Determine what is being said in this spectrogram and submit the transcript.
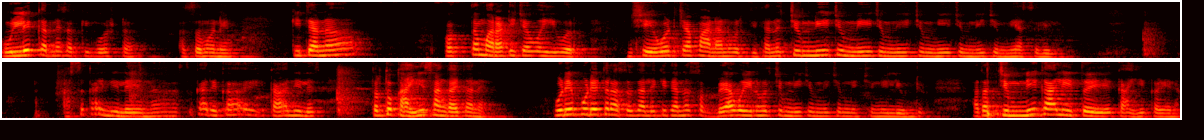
उल्लेख करण्यासारखी गोष्ट असं म्हणेन की त्यानं फक्त मराठीच्या वहीवर शेवटच्या पानांवरती त्यानं चिमणी चिमणी चिमणी चिमणी चिमणी चिमणी असं लिहिलं. असं काय लिहिलं आहे ना असं काय रे? काय? का लिहिलंस तर तो काही सांगायचा नाही. पुढे पुढे तर असं झालं की त्यानं सगळ्या वहींवर चिमणी चिमणी चिमणी चिमणी लिहून ठेवली. आता चिमणी का लिहितं आहे काही कळेना.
